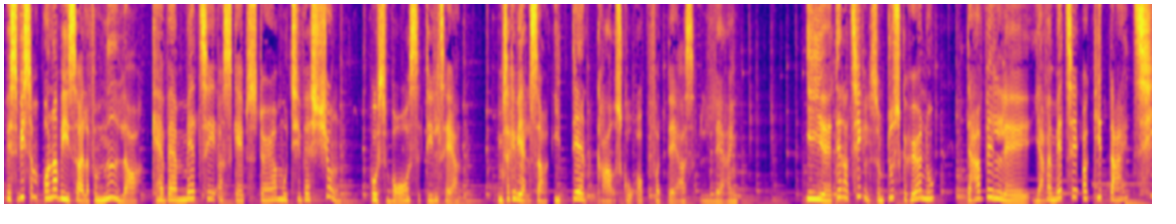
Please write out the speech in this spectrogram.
Hvis vi som undervisere eller formidlere kan være med til at skabe større motivation hos vores deltagere, jamen så kan vi altså i den grad skrue op for deres læring. I øh, den artikel, som du skal høre nu, der vil øh, jeg være med til at give dig 10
